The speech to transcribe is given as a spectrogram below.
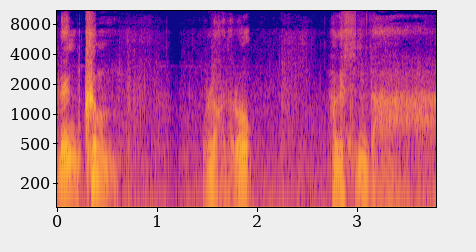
냉큼 올라가도록 하겠습니다.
